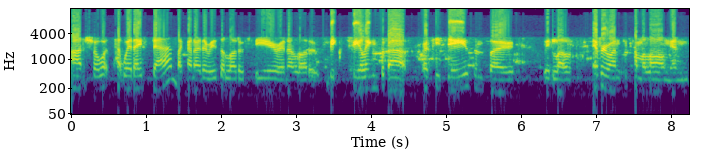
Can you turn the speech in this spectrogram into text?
aren't sure what, where they stand. Like I know there is a lot of fear and a lot of mixed feelings about refugees, and so we'd love everyone to come along and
